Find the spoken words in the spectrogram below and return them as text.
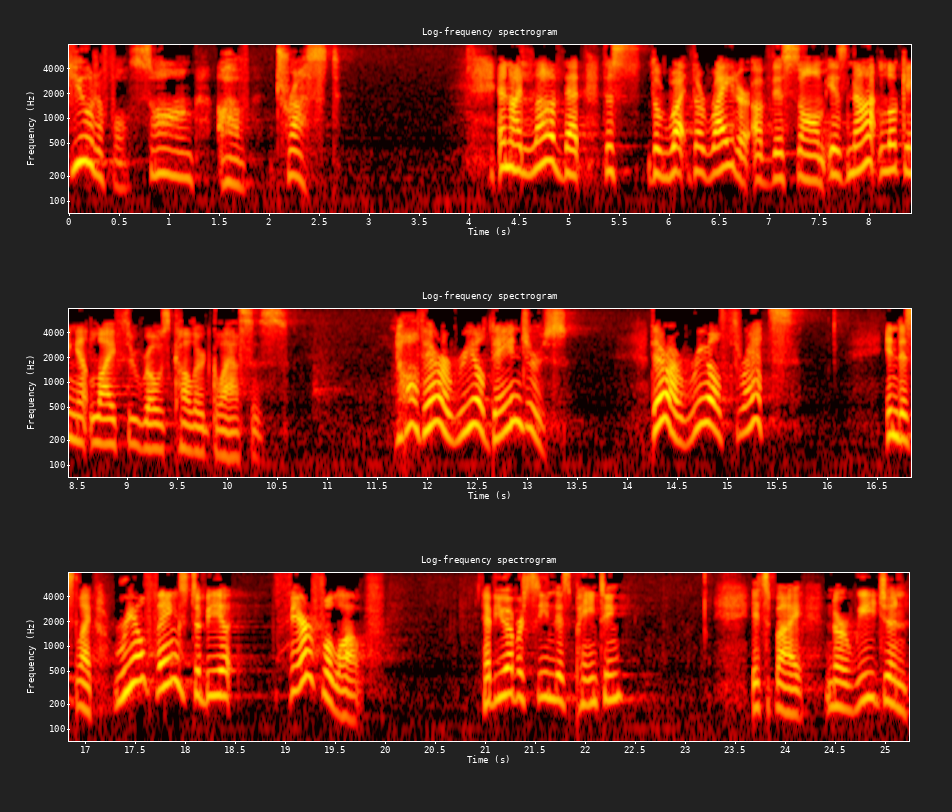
beautiful song of trust. And I love that this, the, the writer of this psalm is not looking at life through rose colored glasses. No, there are real dangers. There are real threats in this life, real things to be uh, fearful of. Have you ever seen this painting? It's by Norwegian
